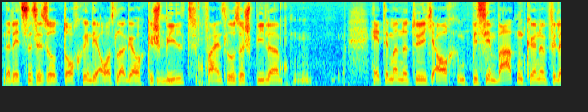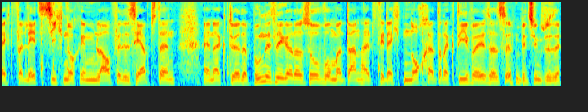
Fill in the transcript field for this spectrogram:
der letzten Saison doch in die Auslage auch gespielt, mhm. vereinsloser Spieler. Hätte man natürlich auch ein bisschen warten können. Vielleicht verletzt sich noch im Laufe des Herbst ein, ein Akteur der Bundesliga oder so, wo man dann halt vielleicht noch attraktiver ist, als, beziehungsweise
